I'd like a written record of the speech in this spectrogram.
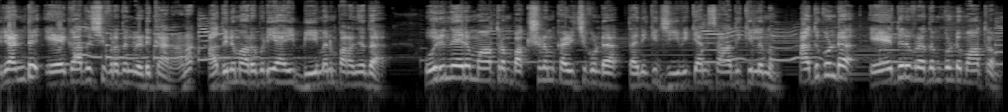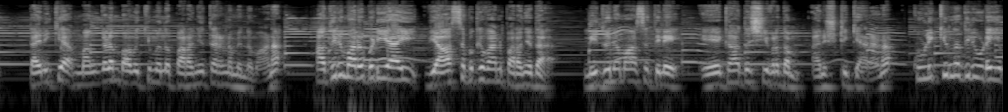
രണ്ട് ഏകാദശി വ്രതങ്ങൾ എടുക്കാനാണ് അതിന് മറുപടിയായി ഭീമൻ പറഞ്ഞത്. ഒരു നേരം മാത്രം ഭക്ഷണം കഴിച്ചുകൊണ്ട് തനിക്ക് ജീവിക്കാൻ സാധിക്കില്ലെന്നും അതുകൊണ്ട് ഏതൊരു വ്രതം കൊണ്ട് മാത്രം തനിക്ക് മംഗളം ഭവിക്കുമെന്ന് പറഞ്ഞു തരണമെന്നുമാണ്. അതിനു മറുപടിയായി വ്യാസഭഗവാൻ പറഞ്ഞത് മിഥുനമാസത്തിലെ ഏകാദശി വ്രതം അനുഷ്ഠിക്കാനാണ്. കുളിക്കുന്നതിലൂടെയും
